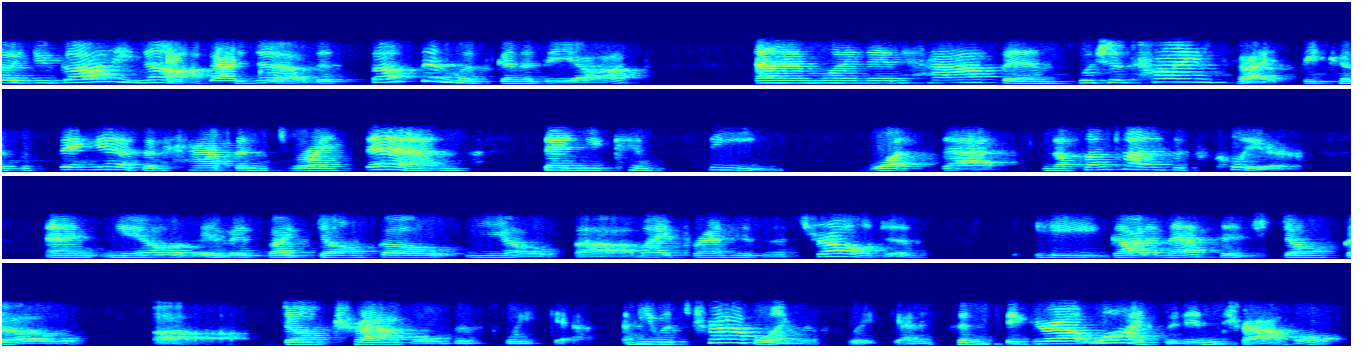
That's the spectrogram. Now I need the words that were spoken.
So you got enough Exactly. to know that something was going to be up and when it happens which is hindsight because the thing is it happens right then then you can see what that now sometimes it's clear and you know if it's like don't go you know uh my friend who's an astrologist he got a message don't go uh don't travel this weekend. And he was traveling this weekend. He couldn't figure out why so he didn't travel.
